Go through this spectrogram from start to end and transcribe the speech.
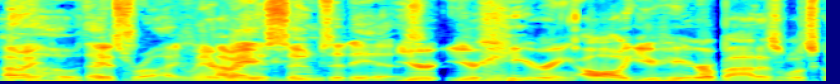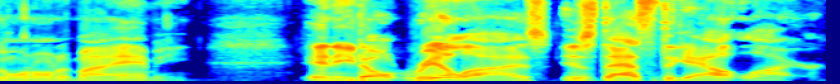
I no, mean, that's right. I mean, everybody I mean, assumes it is. You're you're hearing all you hear about is what's going on at Miami, and you don't realize is that's the outlier.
